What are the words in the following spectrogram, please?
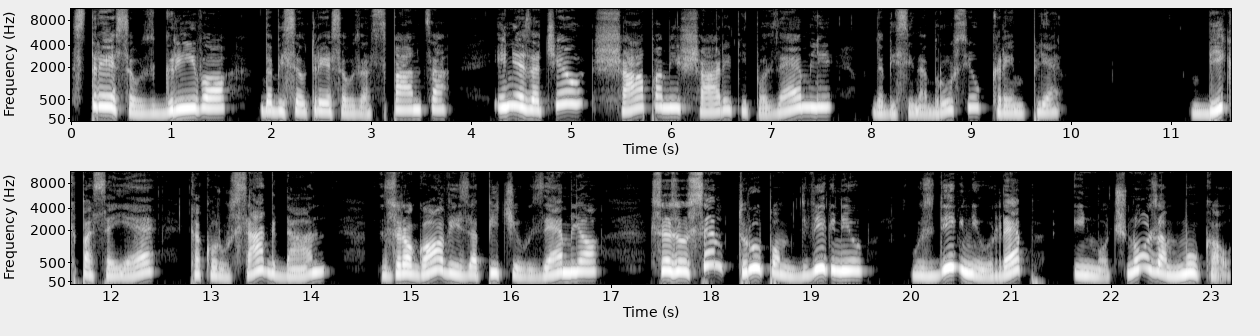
stresel z grivo, da bi se utresel za spanca, in je začel šapami šariti po zemlji, da bi si nabrusil kremplje. Bik pa se je, kakor vsak dan, z rogovi zapičil v zemljo, se z vsem trupom dvignil, vzdignil rep in močno zamukal,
